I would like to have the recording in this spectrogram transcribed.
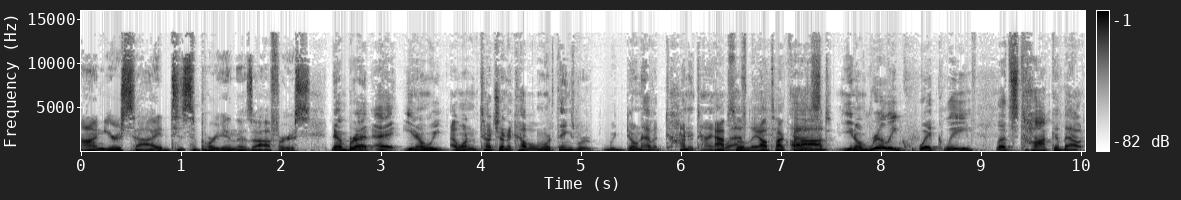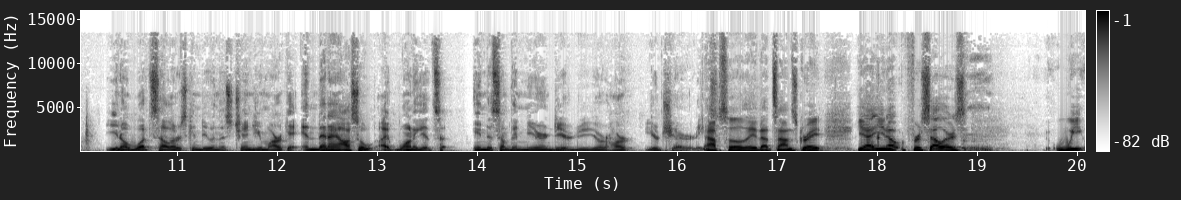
on your side to support you in those offers Now, Brett, uh, you know, we I want to touch on a couple more things. We're, we don't have a ton of time Absolutely. left. I'll talk fast. Uh, you know, really quickly, let's talk about you know what sellers can do in this changing market, and then I also I want to get s- into something near and dear to your heart, your charity. Absolutely. That sounds great. Yeah, you know, for sellers, we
